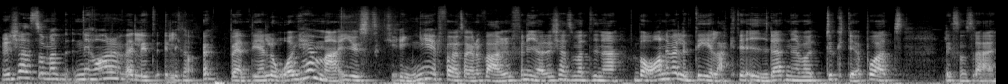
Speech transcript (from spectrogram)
Men det känns som att ni har en väldigt liksom, öppen dialog hemma just kring ert företagande och varför ni gör det. Det känns som att dina barn är väldigt delaktiga i det, att ni har varit duktiga på att liksom sådär,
